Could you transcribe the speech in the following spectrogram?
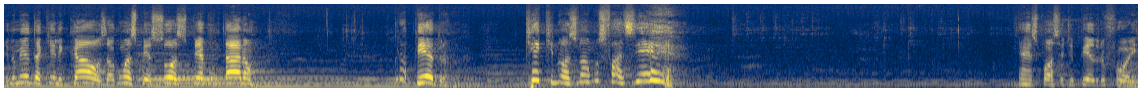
E no meio daquele caos, algumas pessoas perguntaram para Pedro: o que é que nós vamos fazer? E a resposta de Pedro foi:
